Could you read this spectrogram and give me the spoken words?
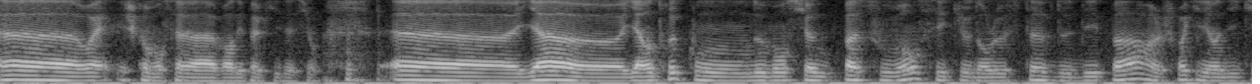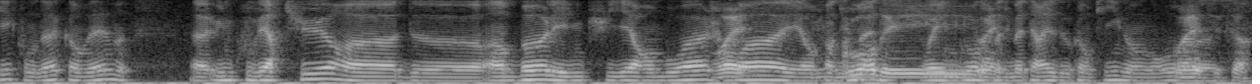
Euh, ouais, je commençais à avoir des palpitations. Euh, Il y, a, euh, il y a un truc qu'on ne mentionne pas souvent, c'est que dans le stuff de départ, je crois qu'il est indiqué qu'on a quand même une couverture, euh, de, un bol et une cuillère en bois, je Ouais. crois, et enfin Une du, gourde et- ouais, une gourde, ouais. enfin, du matériel de camping en gros. Ouais, euh, c'est ça.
